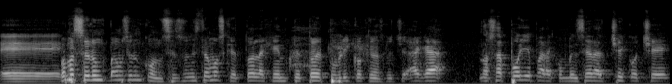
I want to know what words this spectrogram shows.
Eh, Vamos a hacer un, vamos a hacer un consenso. Necesitamos que toda la gente, todo el público que nos escuche, haga, nos apoye para convencer a Checo Che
